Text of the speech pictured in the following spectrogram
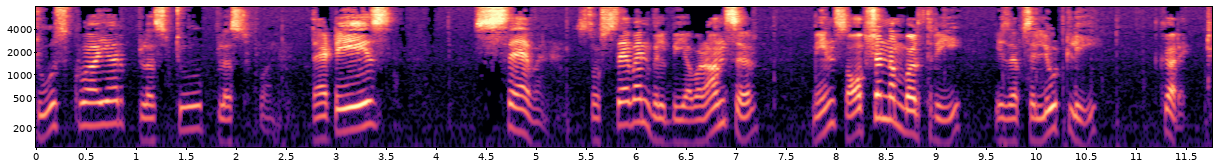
2 square plus 2 plus 1 that is 7 so 7 will be our answer means option number 3 is absolutely correct.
